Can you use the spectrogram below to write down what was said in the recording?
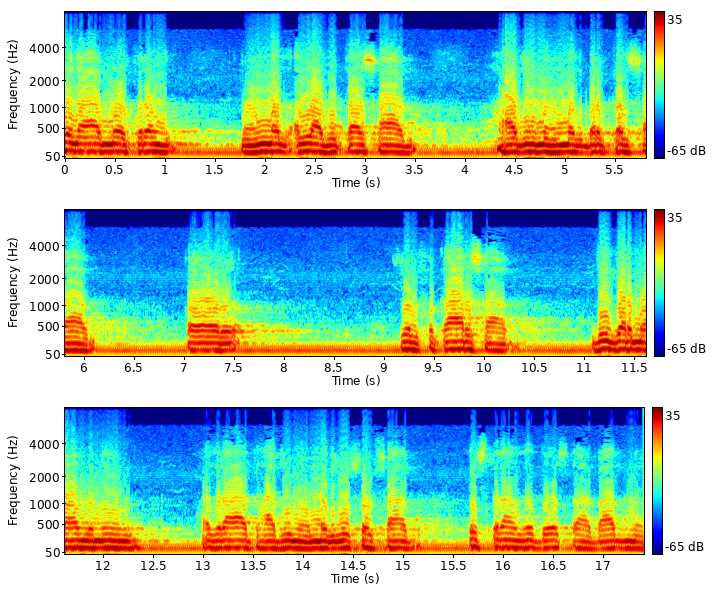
جناب محترم محمد اللہ دتا صاحب، حاجی محمد برکت صاحب اور ذوالفقار صاحب، دیگر معاونین، حضرات حاجی محمد یوسف صاحب اس طرح کے دوست آباد نے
